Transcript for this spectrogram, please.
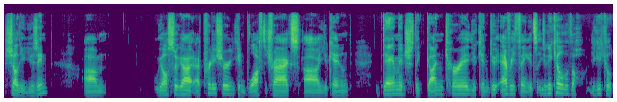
shell you're using. Um, we also got, I'm pretty sure you can blow off the tracks. Uh, you can damage the gun turret. You can do everything. It's you can kill the you can kill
